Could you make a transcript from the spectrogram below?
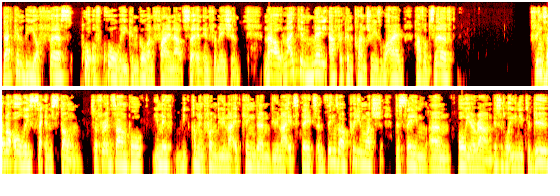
that can be your first port of call where you can go and find out certain information. Now, like in many African countries, what I have observed things are not always set in stone. So, for example, you may be coming from the United Kingdom, the United States, and things are pretty much the same um, all year round. This is what you need to do.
